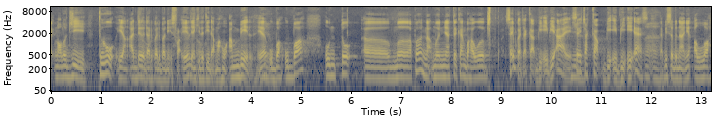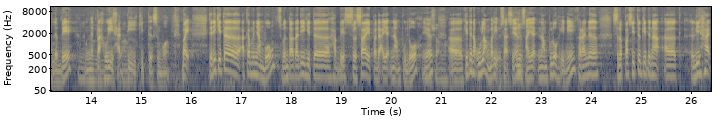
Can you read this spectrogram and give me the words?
teknologi teruk yang ada daripada Bani Israel yang kita tidak mahu ambil ya ubah-ubah untuk uh, me, apa nak menyatakan bahawa saya bukan cakap BABI saya cakap BABAS Ha-ha. tapi sebenarnya Allah lebih mengetahui hati kita semua. Baik jadi kita akan menyambung. Sebentar tadi kita habis selesai pada ayat 60 ya. Uh, kita nak ulang balik ustaz ya Ya, Ustaz. ayat 60 ini. Kerana selepas itu kita nak uh, lihat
